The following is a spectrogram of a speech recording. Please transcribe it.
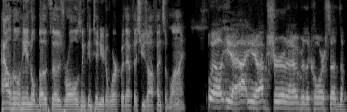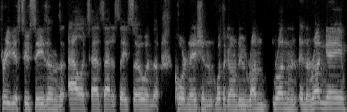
how he'll handle both those roles and continue to work with FSU's offensive line. Well, yeah, I, you know, I'm sure that over the course of the previous two seasons, Alex has had to say so in the coordination, what they're going to do, run, run in the run game.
